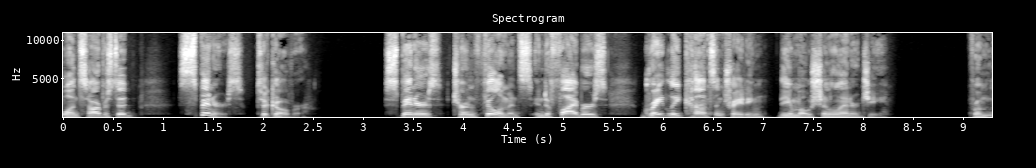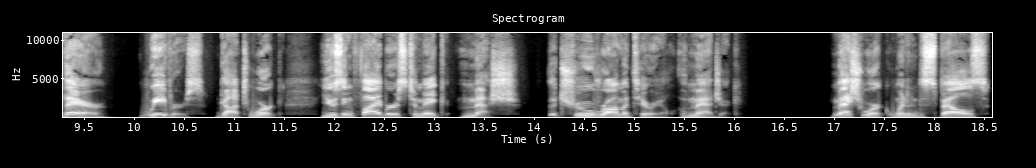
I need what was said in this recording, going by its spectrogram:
Once harvested, spinners took over. Spinners turned filaments into fibers, greatly concentrating the emotional energy. From there, weavers got to work using fibers to make mesh, the true raw material of magic. Meshwork went into spells,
